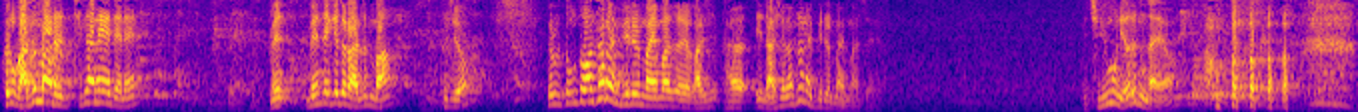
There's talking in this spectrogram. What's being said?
그럼 그 아줌마를 튕겨내야 되네? 맨, 맨날 기도는 아줌마? 그죠? 여러분, 뚱뚱한 사람이 비를 많이 맞아요? 날씬한 사람이 비를 많이 맞아요? 질문이 어렵나요?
